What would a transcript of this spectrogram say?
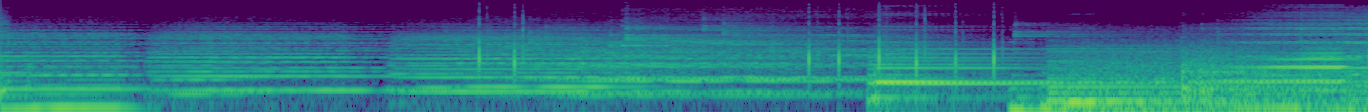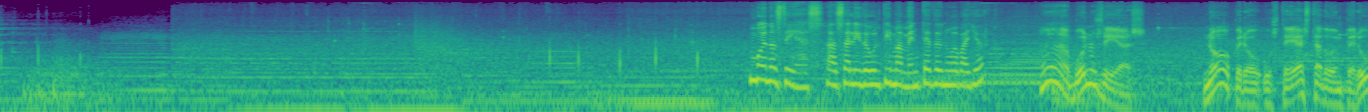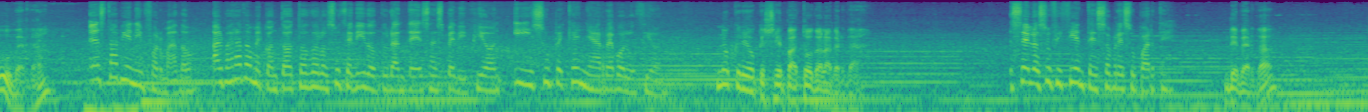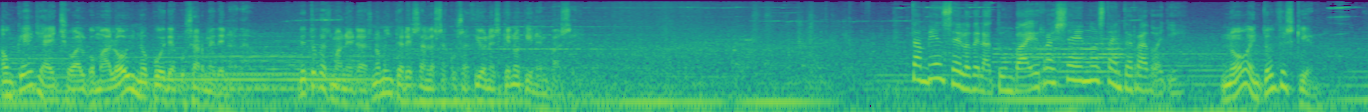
Buenos días. ¿Ha salido últimamente de Nueva York? Ah, buenos días. No, pero usted ha estado en Perú, ¿verdad? Está bien informado. Alvarado me contó todo lo sucedido durante esa expedición y su pequeña revolución. No creo que sepa toda la verdad. Sé lo suficiente sobre su parte. ¿De verdad? Aunque haya hecho algo mal hoy, no puede acusarme de nada. De todas maneras, no me interesan las acusaciones que no tienen base. También sé lo de la tumba y Rache no está enterrado allí. ¿No? ¿Entonces quién?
